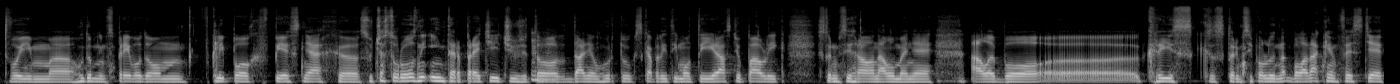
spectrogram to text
tvojim eh, hudobným sprievodom v klipoch, v piesňach eh, sú často rôzni interpreti, či už je to mm-hmm. Daniel Hurtuk z kapely Timothy, Rastio Pavlík, s ktorým si hrala na Lumene, alebo uh, Chris, s ktorým si bola na Campfeste.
